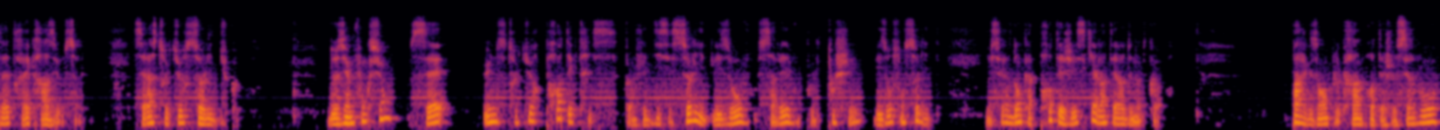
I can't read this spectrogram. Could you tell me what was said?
être écrasé au sol. C'est la structure solide du corps. Deuxième fonction, c'est une structure protectrice. Comme je l'ai dit, c'est solide. Les os, vous le savez, vous pouvez les toucher, les os sont solides. Ils servent donc à protéger ce qui est à l'intérieur de notre corps. Par exemple, le crâne protège le cerveau,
